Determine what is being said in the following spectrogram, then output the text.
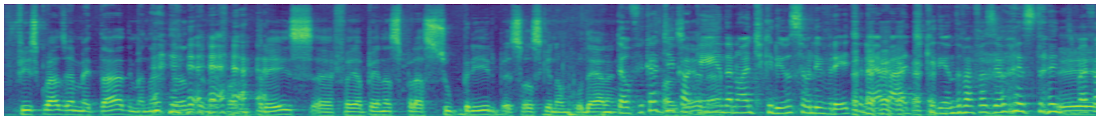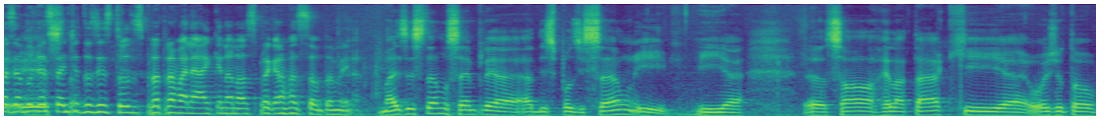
fiz quase a metade, mas não é tanto, né? Foram três, é, foi apenas para suprir pessoas que não puderam. Então fica a dica, fazer, quem né? ainda não adquiriu o seu livrete, né? Vai adquirindo, vai fazer o restante, vai fazendo o restante dos estudos para trabalhar aqui na nossa programação também. Mas estamos sempre à, à disposição e. e uh, Uh, só relatar que uh, hoje eu estou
